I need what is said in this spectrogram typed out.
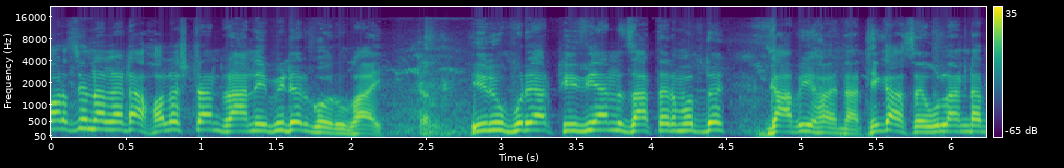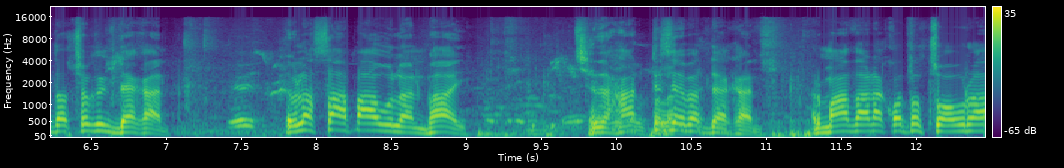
অরিজিনাল এটা হলস্টান রানী বিডের গরু ভাই। এর উপরে আর ফিজিয়ান জাতের মধ্যে গাবি হয় না ঠিক আছে? উলানটা দর্শক দেখান। এগুলা চাপা উলান ভাই। এই হাঁটতেছে এবার দেখান। আর মাদাটা কত চওড়া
